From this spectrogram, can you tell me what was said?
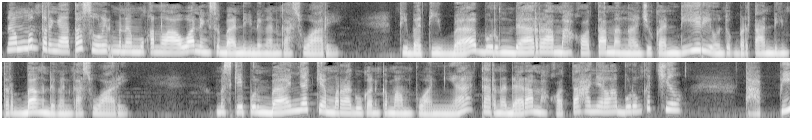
Namun ternyata sulit menemukan lawan yang sebanding dengan Kaswari. Tiba-tiba burung dara mahkota mengajukan diri untuk bertanding terbang dengan Kaswari. Meskipun banyak yang meragukan kemampuannya karena darah mahkota hanyalah burung kecil. Tapi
